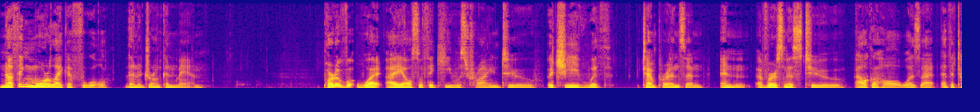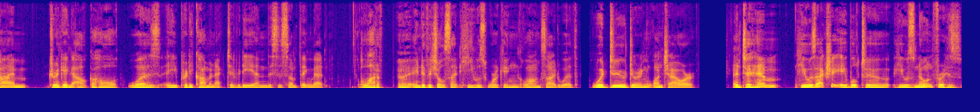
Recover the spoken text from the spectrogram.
Nothing more like a fool than a drunken man. Part of what I also think he was trying to achieve with temperance and, and averseness to alcohol was that at the time, drinking alcohol was a pretty common activity, and this is something that a lot of uh, individuals that he was working alongside with would do during lunch hour. And to him, he was actually able to, he was known for his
